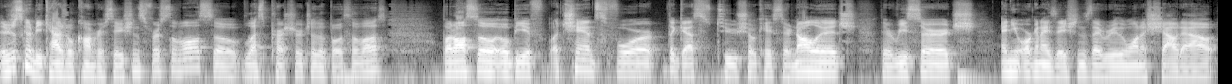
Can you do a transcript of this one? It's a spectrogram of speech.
they're just going to be casual conversations, first of all, so less pressure to the both of us. But also, it will be a, a chance for the guests to showcase their knowledge, their research, any organizations they really want to shout out,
